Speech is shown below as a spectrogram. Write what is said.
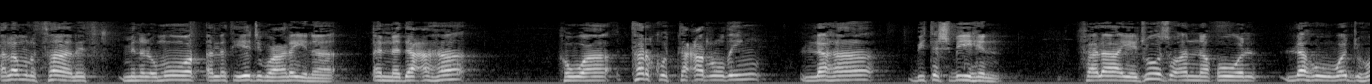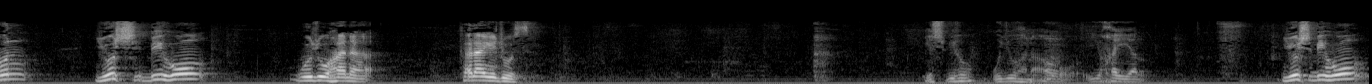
الأمر الثالث من الأمور التي يجب علينا أن ندعها هو ترك التعرض لها بتشبيه فلا يجوز أن نقول له وجه يشبه وجوهنا فلا يجوز يشبه وجوهنا أو يخيل يشبه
